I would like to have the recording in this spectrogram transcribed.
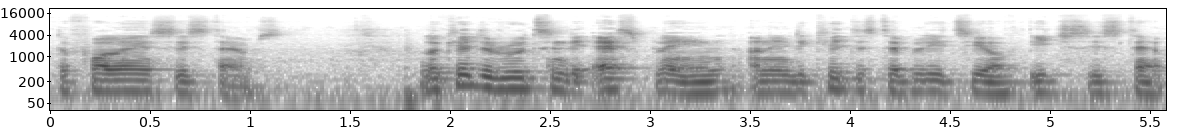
the following systems. Locate the roots in the S-plane and indicate the stability of each system.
